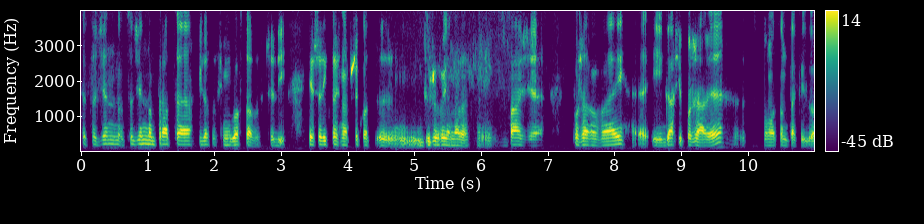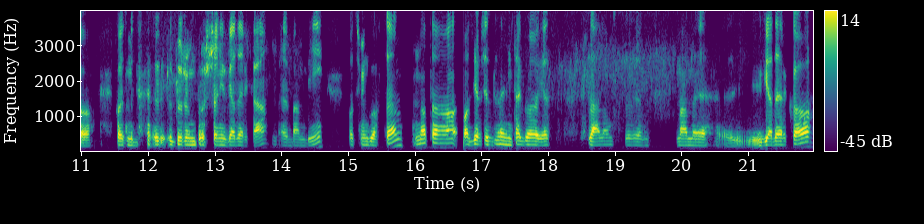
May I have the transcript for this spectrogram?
tę codzienną, codzienną pracę pilotów śmigłowcowych, czyli jeżeli ktoś na przykład y, dyżuruje na bazie pożarowej y, i gasi pożary z pomocą takiego, powiedzmy w dużym uproszczeniu wiaderka y, Bambi pod śmigłowcem, no to odzwierciedleniem tego jest slalom, w którym mamy wiaderko,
